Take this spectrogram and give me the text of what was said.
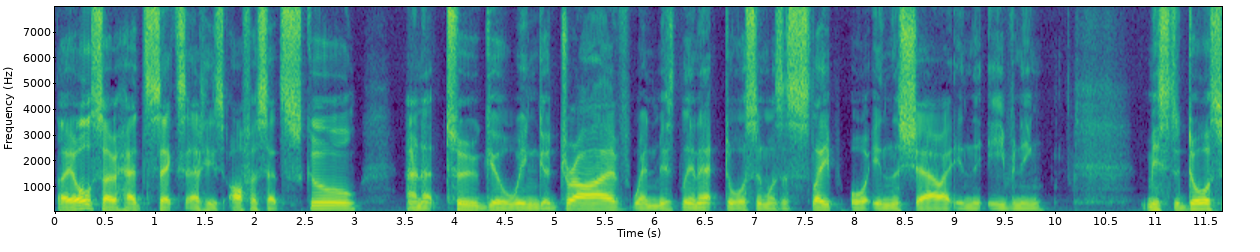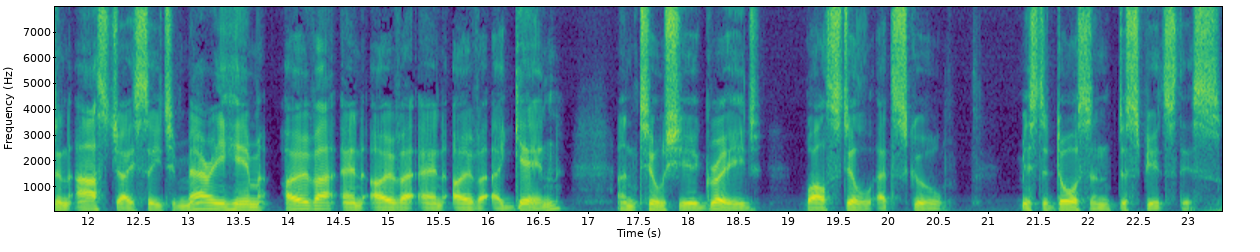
They also had sex at his office at school and at 2 Gilwinya Drive when Miss Lynette Dawson was asleep or in the shower in the evening. Mr. Dawson asked JC to marry him over and over and over again until she agreed while still at school. Mr. Dawson disputes this.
